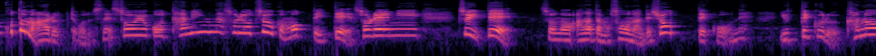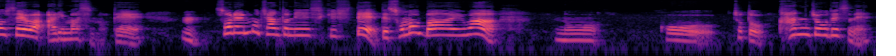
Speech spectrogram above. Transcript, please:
うこともあるってことですね。そういうこう他人がそれを強く持っていて、それについて、そのあなたもそうなんでしょってこうね、言ってくる可能性はありますので、うん。それもちゃんと認識して、で、その場合は、あの、こう、ちょっと感情ですね。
